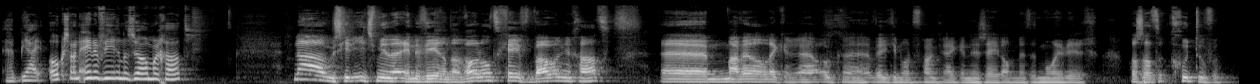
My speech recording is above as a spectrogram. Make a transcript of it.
Heb jij ook zo'n enerverende zomer gehad? Nou, misschien iets minder enerverend dan Ronald. Geen verbouwingen gehad. Uh, maar wel lekker uh, ook een weekje Noord-Frankrijk en Nieuw-Zeeland met het mooie weer. Was dat goed toeven.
